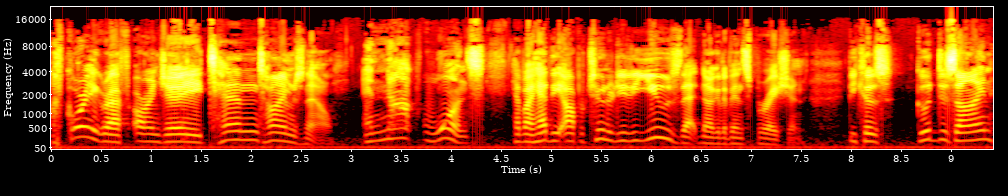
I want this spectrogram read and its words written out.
I've choreographed R&J 10 times now, and not once have I had the opportunity to use that nugget of inspiration. Because good design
